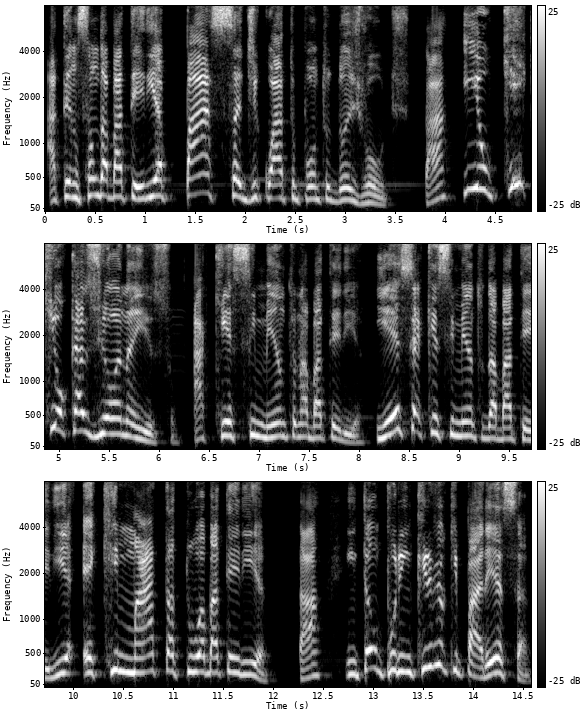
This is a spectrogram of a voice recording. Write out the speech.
A tensão da bateria passa de 4.2 volts, tá? E o que que ocasiona isso? Aquecimento na bateria. E esse aquecimento da bateria é que mata a tua bateria, tá? Então, por incrível que pareça,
